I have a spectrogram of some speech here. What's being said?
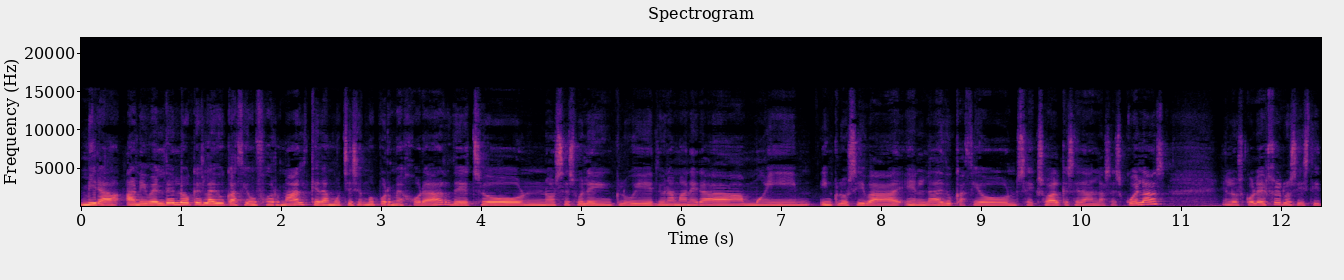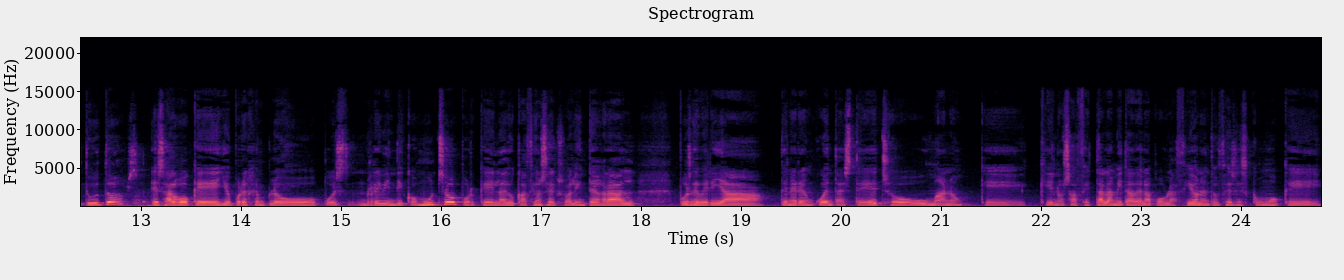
Mira, a nivel de lo que es la educación formal, queda muchísimo por mejorar. De hecho, no se suele incluir de una manera muy inclusiva en la educación sexual que se da en las escuelas, en los colegios, los institutos. Es algo que yo, por ejemplo, pues reivindico mucho porque la educación sexual integral pues debería tener en cuenta este hecho humano que, nos afecta a la mitad de la población. Entonces es como que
